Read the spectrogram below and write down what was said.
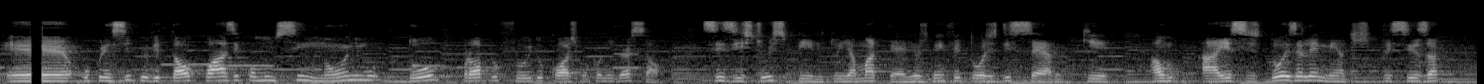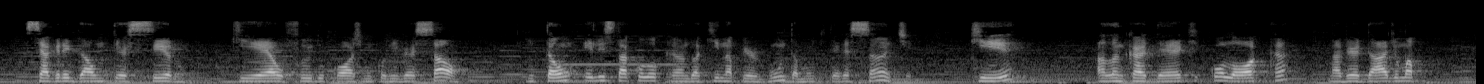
é o princípio vital quase como um sinônimo do próprio fluido cósmico universal. se existe o espírito e a matéria, os benfeitores disseram que a, a esses dois elementos precisa se agregar um terceiro, que é o fluido cósmico universal, então ele está colocando aqui na pergunta muito interessante que Allan Kardec coloca, na verdade, uma,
